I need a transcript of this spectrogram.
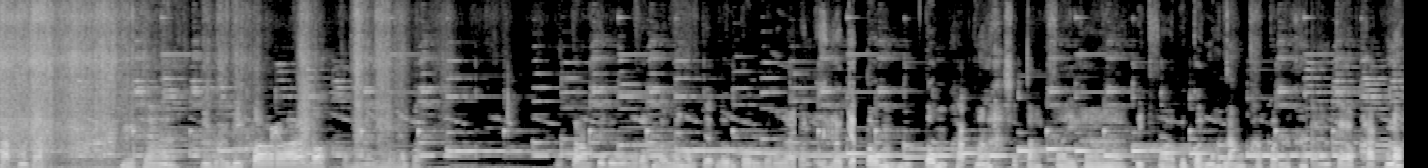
ผักนะคะ นี่ค่ะกินน้ำพริกปลาร้าเนาะประมาณนี้นะคะเดี๋ยวตามไปดูนะคะมันไม่นมจะเริ่มต้นยังไงก่อนอื่นเราจะต้มต้มผักนะสตาร์ทไฟค่ะ ปิดฝาไปก่อนเนาะล้างผักก่อนนะคะการกับผักเนาะ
